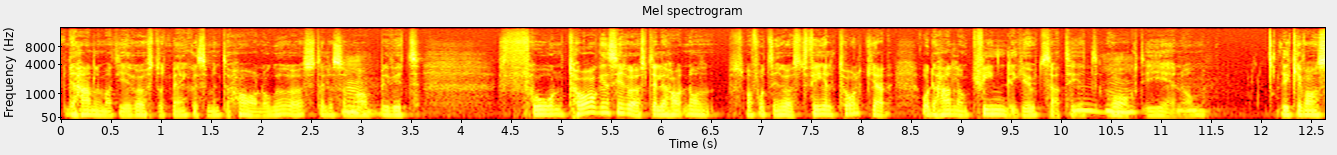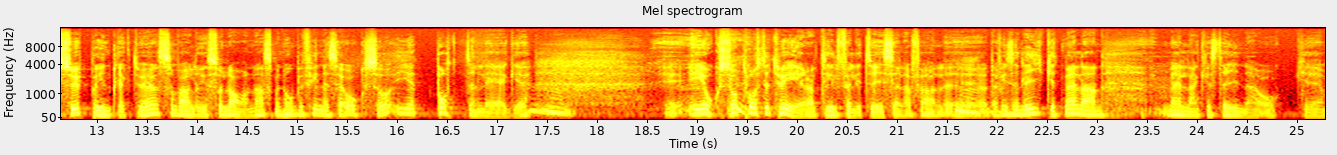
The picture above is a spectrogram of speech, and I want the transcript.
Det handlar om att ge röst åt människor som inte har någon röst eller som har blivit fråntagen sin röst eller har någon som har fått sin röst feltolkad. Och det handlar om kvinnlig utsatthet rakt igenom. Det kan vara en superintellektuell som Valerie Solanas men hon befinner sig också i ett bottenläge. Eh, Är också prostituerad tillfälligtvis i alla fall. Eh, Det finns en likhet mellan mellan Kristina och eh,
